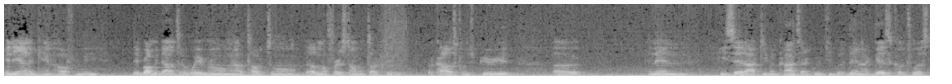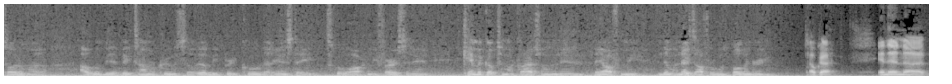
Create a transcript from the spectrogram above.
Indiana came and offered me they brought me down to the weight room and I talked to him. That was my first time I talked to a college coach. Period. Uh, and then he said I'll keep in contact with you. But then I guess Coach West told him uh, I was gonna be a big time recruit, so it'll be pretty cool that an in-state school offered me first, and then came back up to my classroom, and then they offered me. And then my next offer was Bowling Green. Okay. And then uh,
